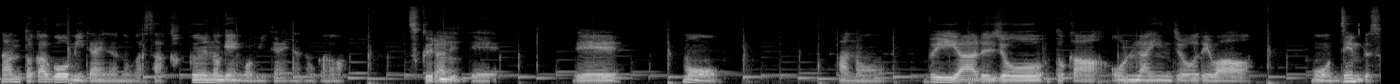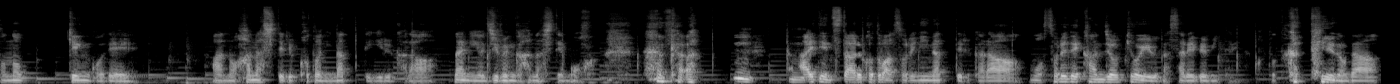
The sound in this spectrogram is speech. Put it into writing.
なんとか語みたいなのがさ、架空の言語みたいなのが作られて、で、もう、あの、VR 上とかオンライン上では、もう全部その言語で、あの、話してることになっているから、何を自分が話しても、なんか、うん。うん相手に伝わる言葉はそれになってるから、もうそれで感情共有がされるみたいなこととかっていうのが、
